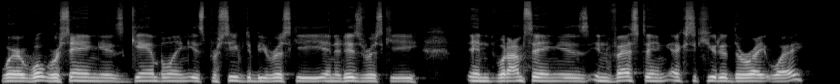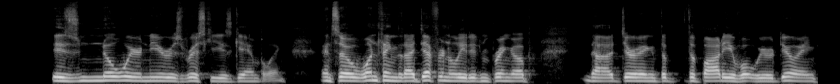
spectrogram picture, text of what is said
where what we're saying is gambling is perceived to be risky and it is risky. And what I'm saying is investing executed the right way is nowhere near as risky as gambling. And so one thing that I definitely didn't bring up uh, during the the body of what we were doing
